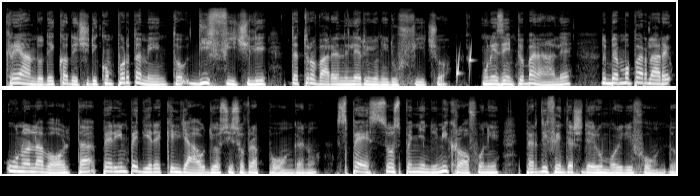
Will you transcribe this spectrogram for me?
creando dei codici di comportamento difficili da trovare nelle riunioni d'ufficio. Un esempio banale, dobbiamo parlare uno alla volta per impedire che gli audio si sovrappongano, spesso spegnendo i microfoni per difenderci dai rumori di fondo.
